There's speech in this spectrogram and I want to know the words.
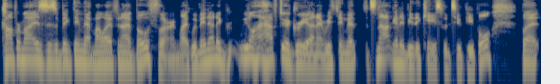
compromise is a big thing that my wife and I both learned. Like we may not, agree, we don't have to agree on everything. That it's not going to be the case with two people, but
